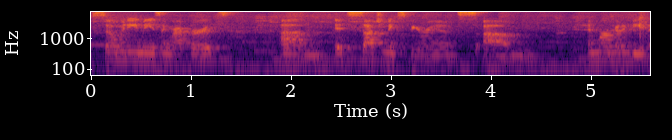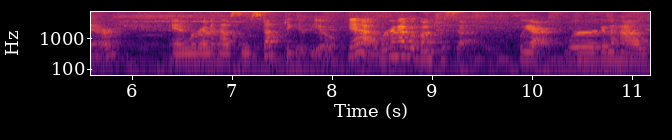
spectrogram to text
so many amazing records. Um, it's such an experience, um, and we're going to be there, and we're to have some stuff to give you. Yeah, we're gonna have a bunch of stuff. We are. We're gonna have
